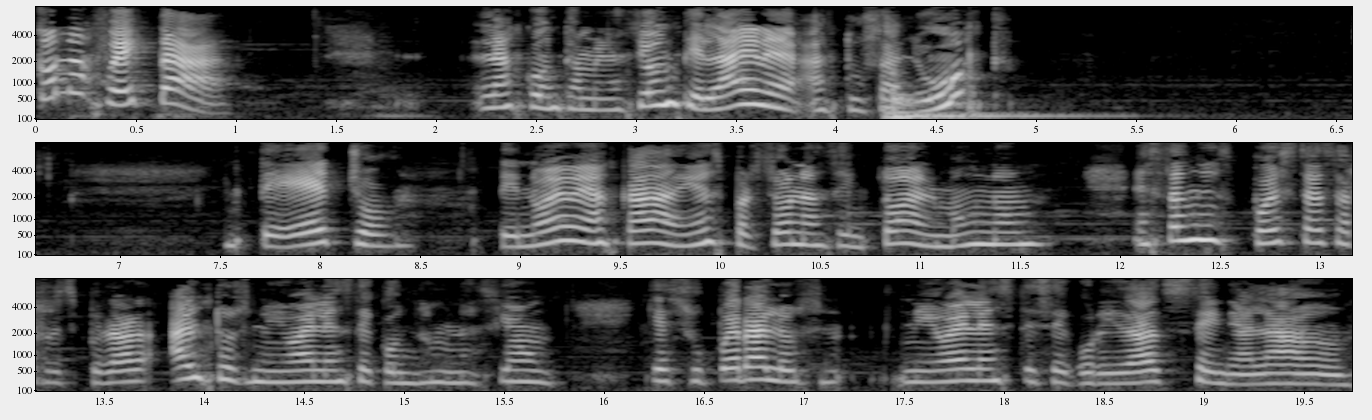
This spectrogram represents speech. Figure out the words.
¿Cómo afecta la contaminación del aire a tu salud? De hecho, de 9 a cada 10 personas en todo el mundo están expuestas a respirar altos niveles de contaminación que superan los niveles de seguridad señalados.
